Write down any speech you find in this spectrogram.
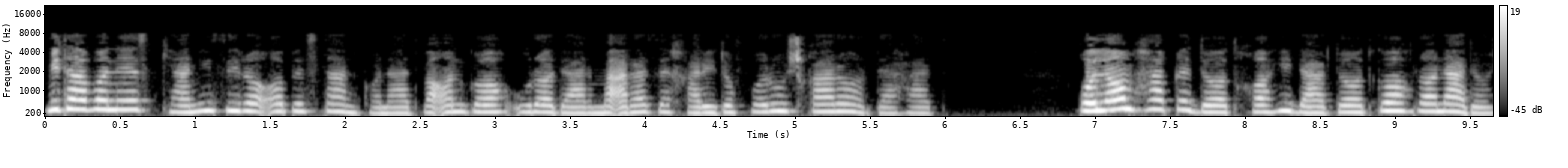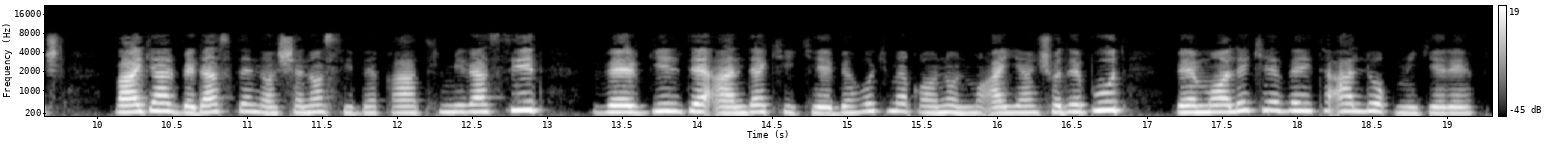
می توانست کنیزی را آبستن کند و آنگاه او را در معرض خرید و فروش قرار دهد. غلام حق دادخواهی در دادگاه را نداشت و اگر به دست ناشناسی به قتل می رسید ورگیلد اندکی که به حکم قانون معین شده بود به مالک وی تعلق می گرفت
